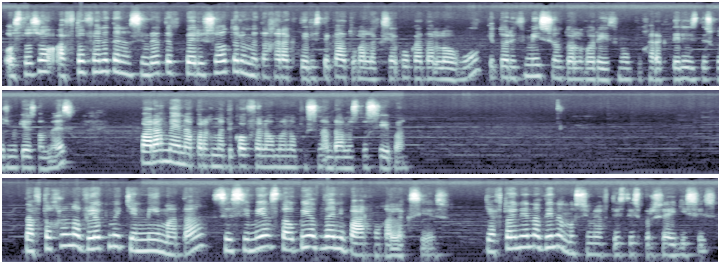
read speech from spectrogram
Ωστόσο, αυτό φαίνεται να συνδέεται περισσότερο με τα χαρακτηριστικά του γαλαξιακού καταλόγου και το ρυθμίσεων του αλγορίθμου που χαρακτηρίζει τις κοσμικές δομές, παρά με ένα πραγματικό φαινόμενο που συναντάμε στο σύμπαν. Ταυτόχρονα βλέπουμε και νήματα σε σημεία στα οποία δεν υπάρχουν γαλαξίες. Και αυτό είναι ένα δύναμο σημείο αυτής της προσέγγισης,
